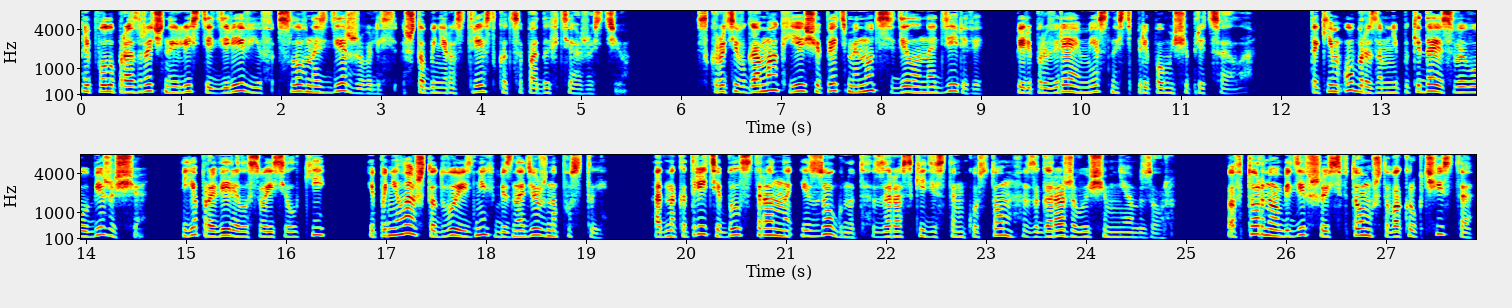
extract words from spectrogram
и полупрозрачные листья деревьев словно сдерживались, чтобы не растрескаться под их тяжестью. Скрутив гамак, я еще пять минут сидела на дереве, перепроверяя местность при помощи прицела. Таким образом, не покидая своего убежища, я проверила свои селки и поняла, что двое из них безнадежно пусты. Однако третий был странно изогнут за раскидистым кустом, загораживающим мне обзор. Повторно убедившись в том, что вокруг чисто,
